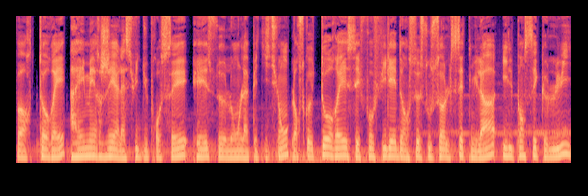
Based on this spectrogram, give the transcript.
for Torre a émergé à la suite du procès, et selon la pétition, lorsque Torre s'est faufilé dans ce sous-sol cette nuit-là, il pensait que lui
